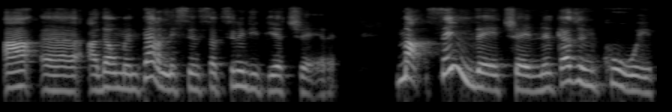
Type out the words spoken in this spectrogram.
a, eh, ad aumentare le sensazioni di piacere. Ma se invece nel caso in cui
